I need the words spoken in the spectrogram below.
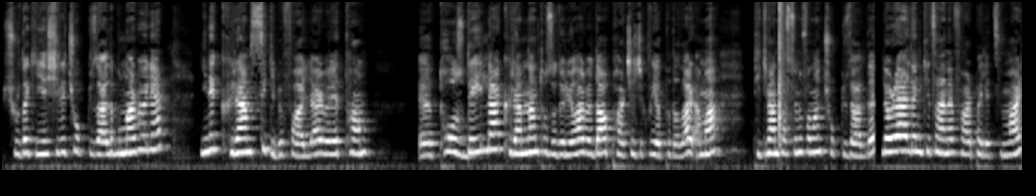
Şuradaki yeşili çok güzeldi. Bunlar böyle yine kremsi gibi farlar. Böyle tam e, toz değiller. Kremden toza dönüyorlar. Böyle daha parçacıklı yapıdalar ama pigmentasyonu falan çok güzeldi. L'Oreal'den iki tane far paletim var.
